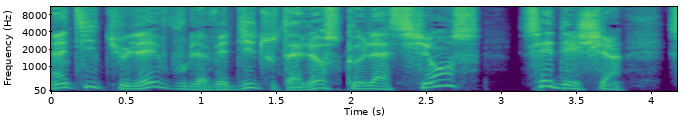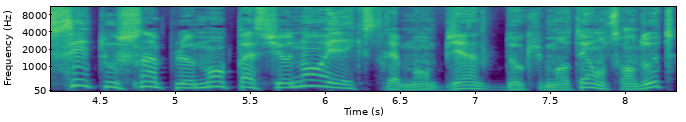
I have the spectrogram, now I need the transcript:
intitulé, vous l'avez dit tout à l'heure, ce que la science c'est des chiens. C'est tout simplement passionnant et extrêmement bien documenté, on s'en doute,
